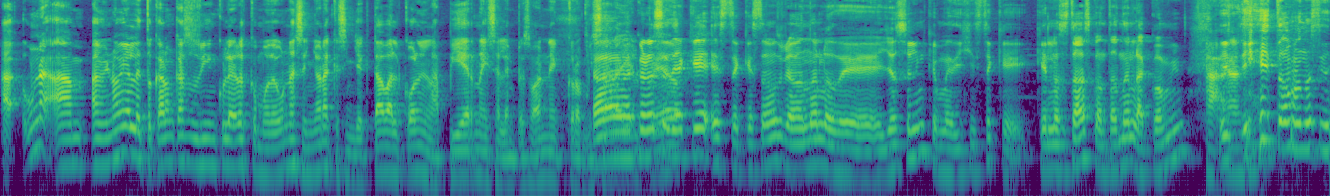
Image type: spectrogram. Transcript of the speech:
a, una, a, a mi novia le tocaron casos bien culeros como de una señora que se inyectaba alcohol en la pierna y se le empezó a necromizar. Ah, me acuerdo ese día que, este, que estábamos grabando lo de Jocelyn, que me dijiste que, que nos estabas contando en la comi. Ah, y, sí. y todo el mundo así,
